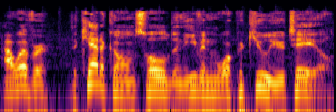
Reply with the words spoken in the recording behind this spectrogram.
However, the catacombs hold an even more peculiar tale.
